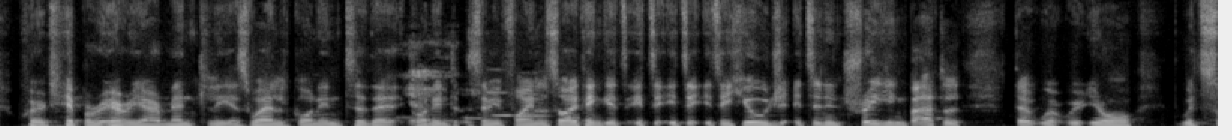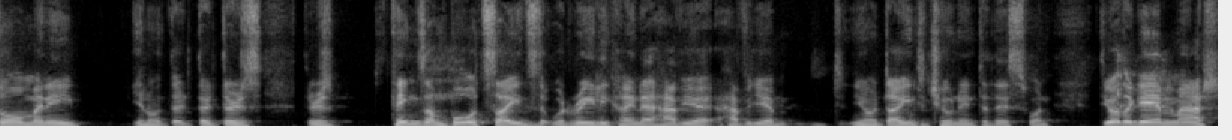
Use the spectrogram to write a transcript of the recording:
where Tipperary are mentally as well going into the yeah. going into the semi final. So I think it's it's it's a, it's a huge it's an intriguing battle that we're, we're you know with so many you know there, there, there's there's things on both sides that would really kind of have you have you you know dying to tune into this one. The other game, Matt,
